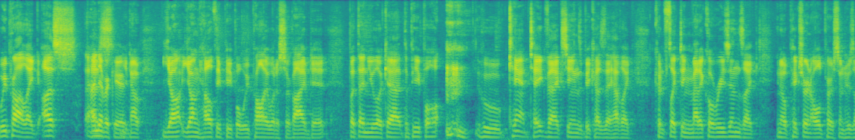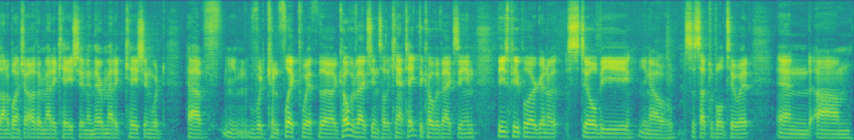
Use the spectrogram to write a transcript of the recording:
We probably like us. I never as, cared. You know, young young healthy people. We probably would have survived it. But then you look at the people who can't take vaccines because they have like conflicting medical reasons. Like you know, picture an old person who's on a bunch of other medication, and their medication would have would conflict with the COVID vaccine, so they can't take the COVID vaccine. These people are going to still be, you know, susceptible to it. And um,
